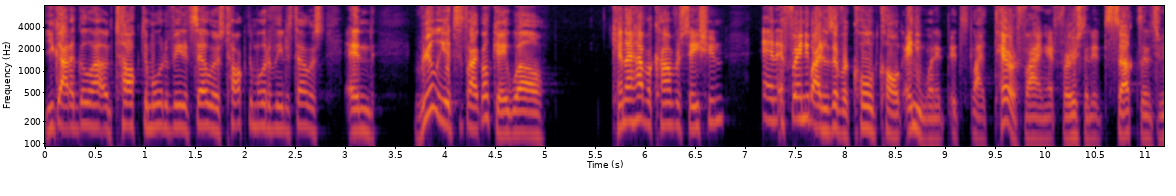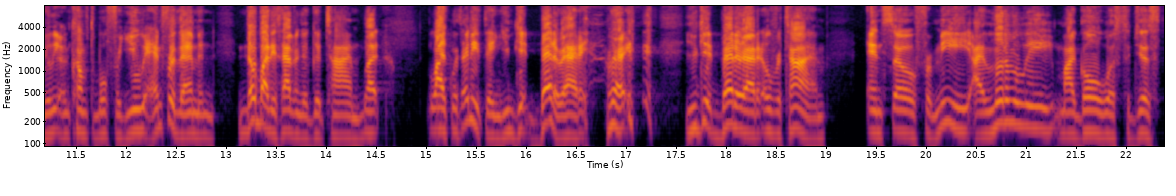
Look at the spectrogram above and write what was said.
you got to go out and talk to motivated sellers, talk to motivated sellers, and really, it's like, okay, well, can I have a conversation? And for anybody who's ever cold called anyone, it, it's like terrifying at first, and it sucks, and it's really uncomfortable for you and for them, and nobody's having a good time. But like with anything, you get better at it, right? you get better at it over time. And so for me, I literally my goal was to just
